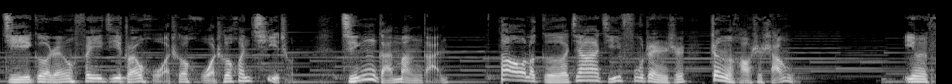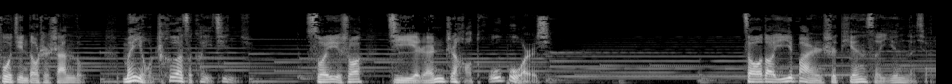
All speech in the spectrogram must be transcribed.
几个人飞机转火车，火车换汽车，紧赶慢赶，到了葛家集附镇时，正好是晌午。因为附近都是山路，没有车子可以进去，所以说几人只好徒步而行。走到一半时，天色阴了下来，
